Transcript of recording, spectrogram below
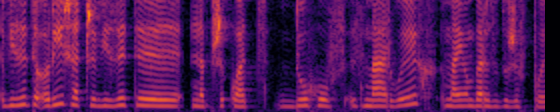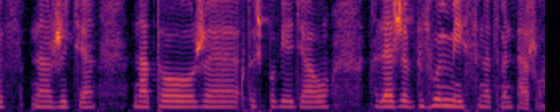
Wizyty Orisza czy wizyty na przykład duchów zmarłych mają bardzo duży wpływ na życie, na to, że ktoś powiedział, leżę w złym miejscu na cmentarzu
